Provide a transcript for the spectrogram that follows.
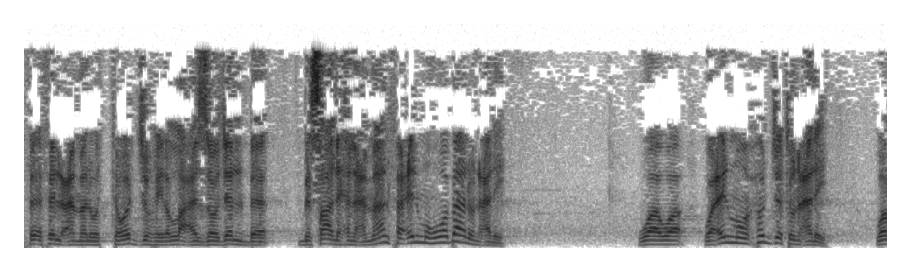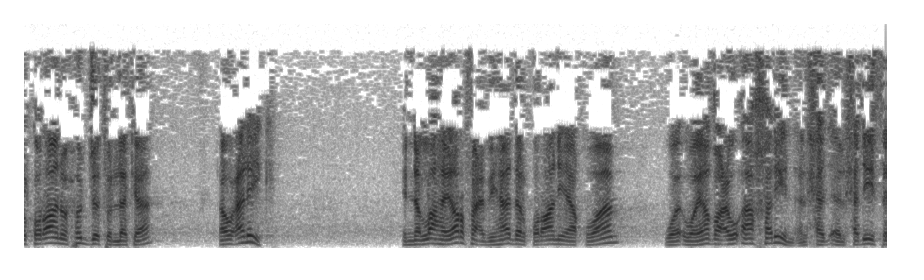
في العمل والتوجه إلى الله عز وجل بصالح الأعمال فعلمه وبال عليه. وعلمه حجة عليه. والقرآن حجة لك أو عليك. إن الله يرفع بهذا القرآن أقوام ويضع آخرين. الحديث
